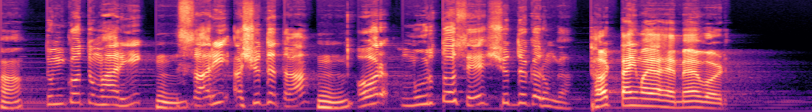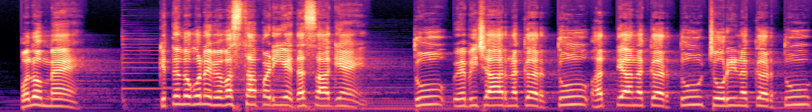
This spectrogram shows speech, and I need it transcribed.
हाँ। तुमको तुम्हारी हम्म। सारी अशुद्धता हम्म। और मूर्तों से शुद्ध करूँगा। थर्ड टाइम आया है मैं वर्ड बोलो मैं। कितने लोगों ने व्यवस्था पढ़ी है? दस आज्ञाएँ तू व्यभिचार न कर तू हत्या न कर तू चोरी न कर तू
